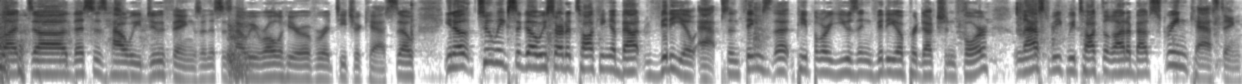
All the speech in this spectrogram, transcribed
but uh, this is how we do things, and this is how we roll here over at TeacherCast. So, you know, two weeks ago we started talking about video apps and things that people are using video production for. Last week we talked a lot about screencasting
